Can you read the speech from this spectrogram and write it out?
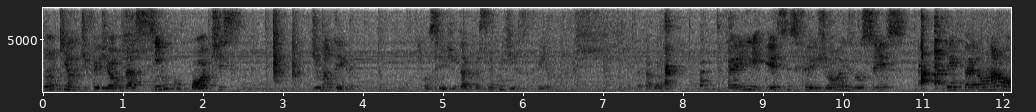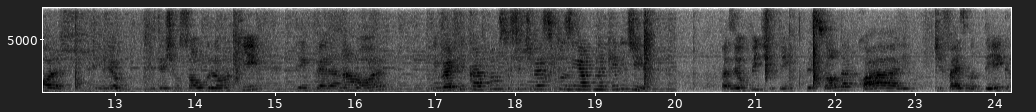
Um quilo de feijão dá 5 potes de manteiga. Ou seja, dá pra 5 dias feijão. Tá bom. Aí, esses feijões vocês temperam na hora, entendeu? Vocês deixam só o grão aqui, tempera na hora e vai ficar como se você tivesse cozinhado naquele dia. Fazer um pedido, hein? O pessoal da Quali, que faz manteiga,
